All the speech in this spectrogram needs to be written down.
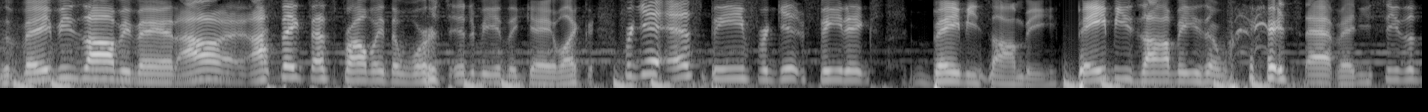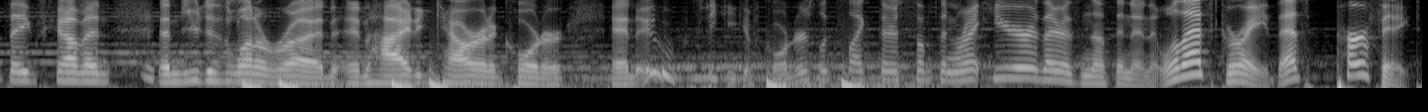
The baby zombie man. I I think that's probably the worst enemy in the game. Like forget SB, forget Phoenix, baby zombie. Baby zombies are where it's at, man. You see the things coming and you just want to run and hide and cower in a corner. And ooh, speaking of corners, looks like there's something right here. There's nothing in it. Well, that's great. That's perfect.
